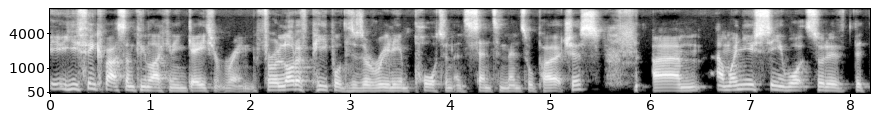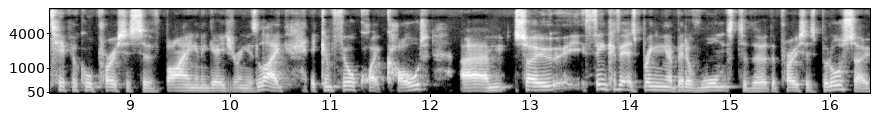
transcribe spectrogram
you think about something like an engagement ring. For a lot of people, this is a really important and sentimental purchase. Um, and when you see what sort of the typical process of buying an engagement ring is like, it can feel quite cold. Um, so think of it as bringing a bit of warmth to the, the process, but also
